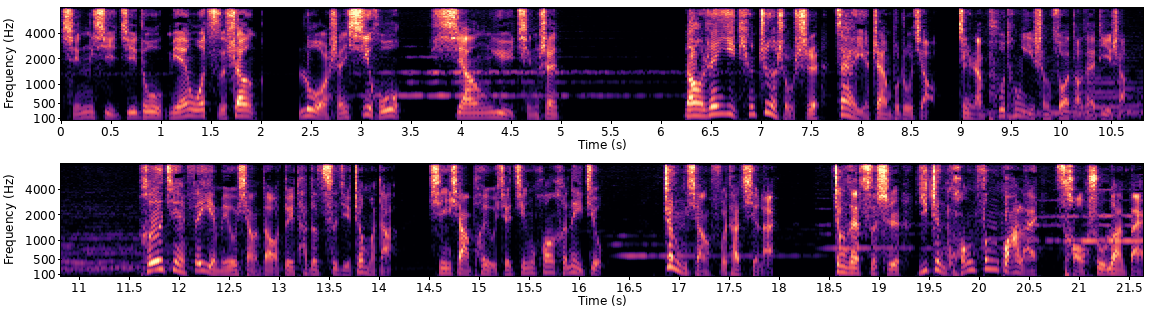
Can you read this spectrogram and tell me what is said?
情系基督，免我此生。洛神西湖，相遇情深。”老人一听这首诗，再也站不住脚，竟然扑通一声坐倒在地上。何建飞也没有想到对他的刺激这么大，心下颇有些惊慌和内疚，正想扶他起来，正在此时，一阵狂风刮来，草树乱摆，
